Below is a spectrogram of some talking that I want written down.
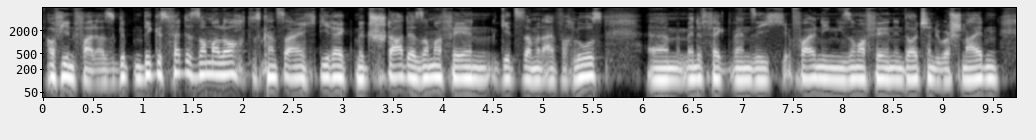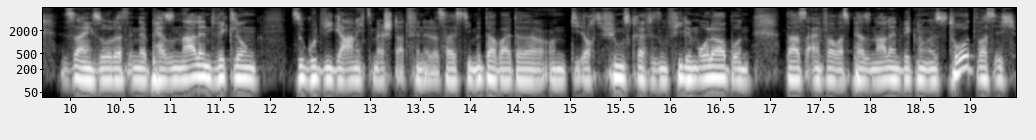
Auf jeden Fall. Also es gibt ein dickes, fettes Sommerloch. Das kannst du eigentlich direkt mit Start der Sommerferien geht es damit einfach los. Ähm, Im Endeffekt, wenn sich vor allen Dingen die Sommerferien in Deutschland überschneiden, ist es eigentlich so, dass in der Personalentwicklung so gut wie gar nichts mehr stattfindet. Das heißt, die Mitarbeiter und die, auch die Führungskräfte sind viel im Urlaub und da ist einfach, was Personalentwicklung ist, tot, was ich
